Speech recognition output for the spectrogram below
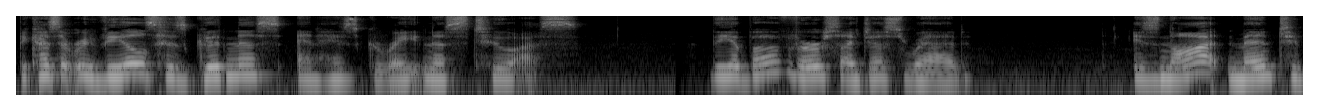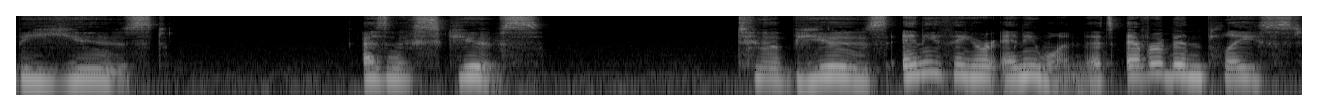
because it reveals His goodness and His greatness to us. The above verse I just read is not meant to be used as an excuse to abuse anything or anyone that's ever been placed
